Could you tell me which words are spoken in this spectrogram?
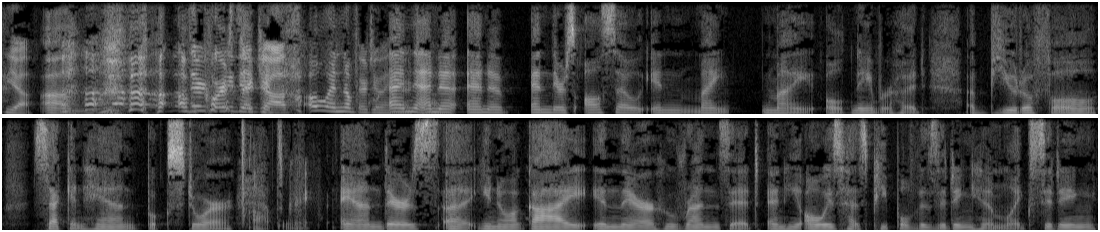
Yeah. Um, of They're course I can. job. Oh, and of, and and a, and a, and there's also in my my old neighborhood a beautiful secondhand bookstore. Oh, that's great. And there's uh, you know a guy in there who runs it, and he always has people visiting him, like sitting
